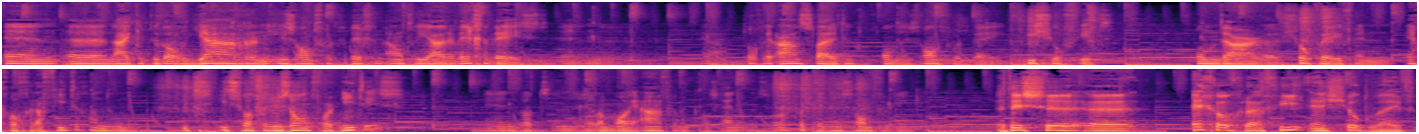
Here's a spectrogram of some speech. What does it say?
En nou, ik heb natuurlijk al jaren in Zandvoort weg, een aantal jaren weg geweest. En ja, toch weer aansluiting gevonden in Zandvoort bij Fysiofit. Om daar shockwave en echografie te gaan doen. Iets, iets wat er in Zandvoort niet is. En wat een hele mooie aanvulling kan zijn op het zorgpakket in Zandvoort, denk ik. Het is eh, echografie en shockwave.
